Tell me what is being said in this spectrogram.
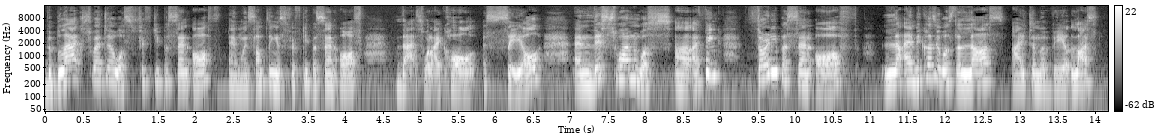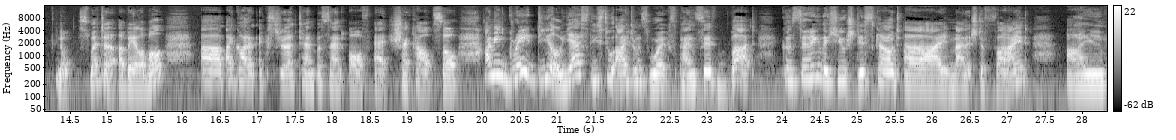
the black sweater was 50% off and when something is 50% off that's what I call a sale. And this one was uh, I think 30% off. And because it was the last item avail last you know sweater available um, I got an extra 10% off at checkout. So I mean great deal. Yes these two items were expensive but considering the huge discount I managed to find I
